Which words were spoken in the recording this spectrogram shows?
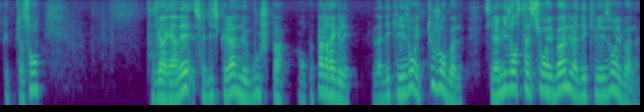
puisque de toute façon, vous pouvez regarder, ce disque-là ne bouge pas. On ne peut pas le régler. La déclinaison est toujours bonne. Si la mise en station est bonne, la déclinaison est bonne.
